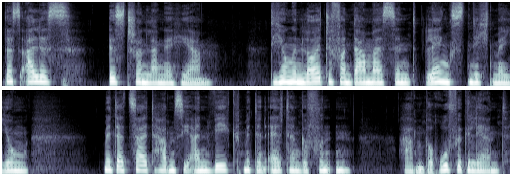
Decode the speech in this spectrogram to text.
Das alles ist schon lange her. Die jungen Leute von damals sind längst nicht mehr jung. Mit der Zeit haben sie einen Weg mit den Eltern gefunden, haben Berufe gelernt,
